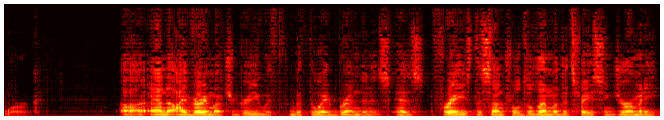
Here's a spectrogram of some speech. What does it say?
work. Uh, and I very much agree with, with the way Brendan has, has phrased the central dilemma that's facing Germany.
